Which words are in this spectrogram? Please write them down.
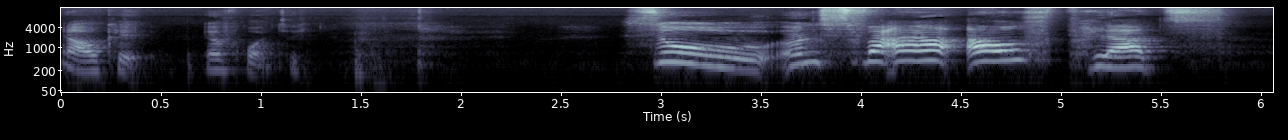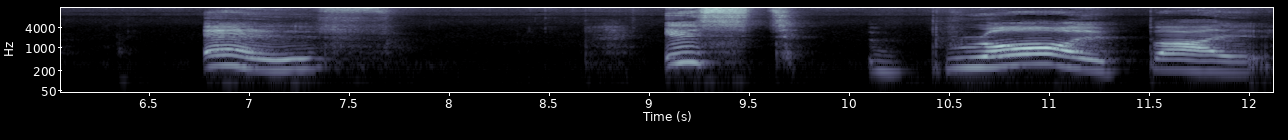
Ja, okay. Er freut sich. So, und zwar auf Platz 11 ist Brawl Ball.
